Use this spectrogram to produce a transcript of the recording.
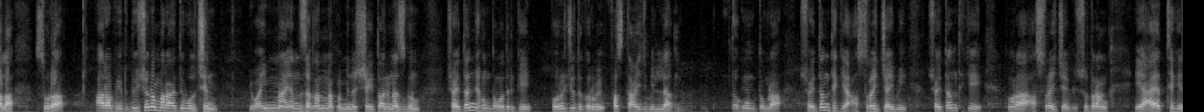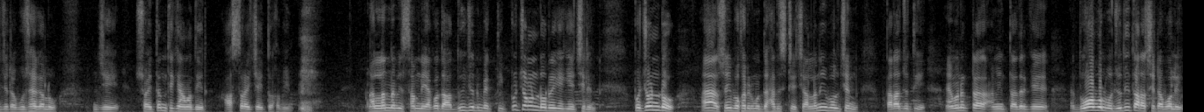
তালা সুরা আরফের দুইশো নম্বর আয়তে বলছেন ইম্মা শৈতান নাজগুন। শয়তান যখন তোমাদেরকে পরিচিত করবে ফাস্তা বিল্লাহ, তখন তোমরা শয়তান থেকে আশ্রয় চাইবে। শয়তান থেকে তোমরা আশ্রয় চাইবে। সুতরাং এই আয়াত থেকে যেটা বোঝা গেল যে শয়তান থেকে আমাদের আশ্রয় চাইতে হবে। আল্লাহ নবীর সামনে একদা দুইজন ব্যক্তি প্রচণ্ড রেগে গিয়েছিলেন। প্রচণ্ড হ্যাঁ সেই বখরের মধ্যে হাদিসটি আছে আল্লাহ বলছেন, তারা যদি এমন একটা, আমি তাদেরকে দোয়া বলব, যদি তারা সেটা বলে,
